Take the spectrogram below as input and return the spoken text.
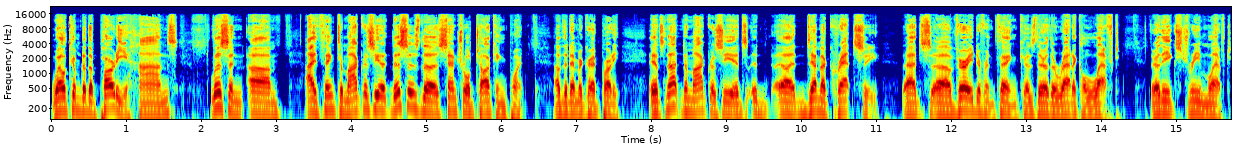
Welcome to the party, Hans. Listen, um, I think democracy, this is the central talking point of the Democrat Party. It's not democracy, it's uh, democracy. That's a very different thing because they're the radical left. They're the extreme left.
